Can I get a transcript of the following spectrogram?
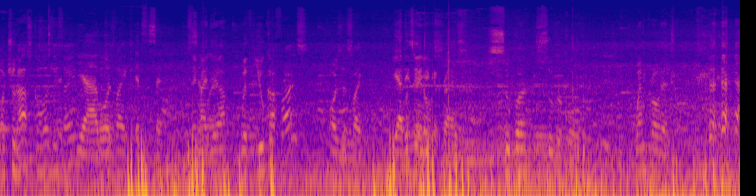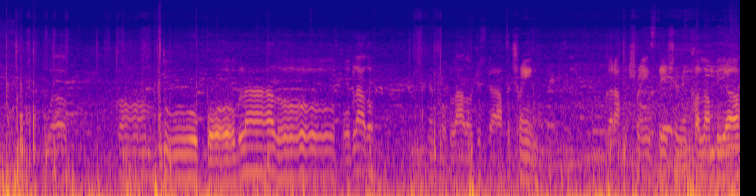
or churrasco, as they say. Yeah, well, is like it's the same. same similar. idea with yuca fries, or is this like? Yeah, these are yuca fries. Super, super cool. Buen provecho. Welcome to Poblado. Poblado. And Poblado just got off the train. Got off the train station in Colombia.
